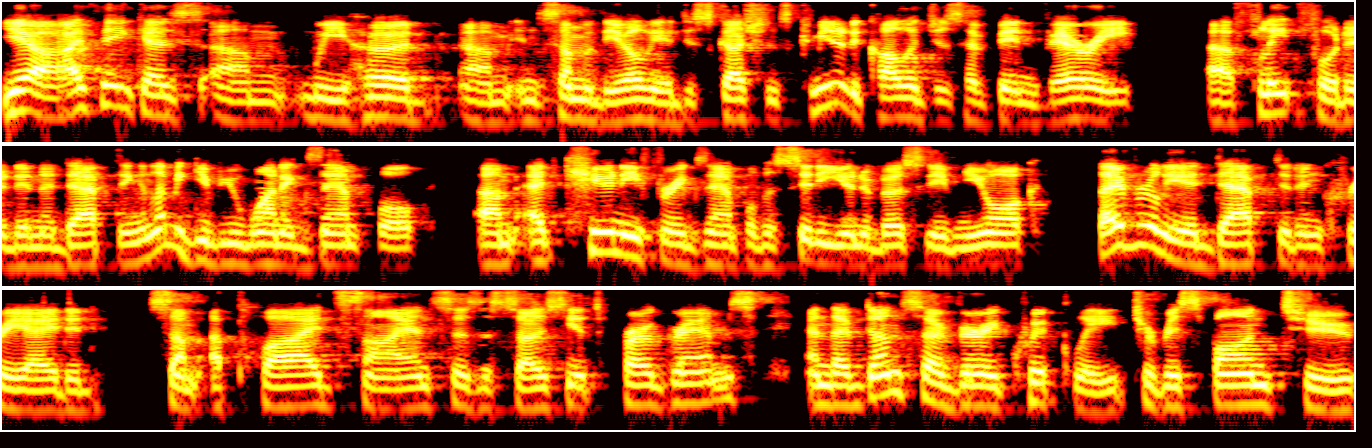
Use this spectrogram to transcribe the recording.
Yeah, I think as um, we heard um, in some of the earlier discussions, community colleges have been very uh, fleet-footed in adapting. And let me give you one example. Um, at CUNY, for example, the City University of New York, they've really adapted and created some applied sciences associates programs, and they've done so very quickly to respond to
